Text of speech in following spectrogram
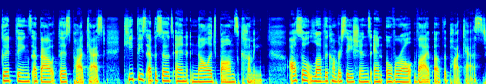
good things about this podcast. Keep these episodes and knowledge bombs coming. Also, love the conversations and overall vibe of the podcast.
